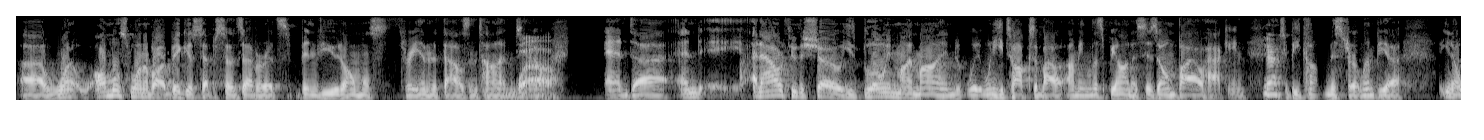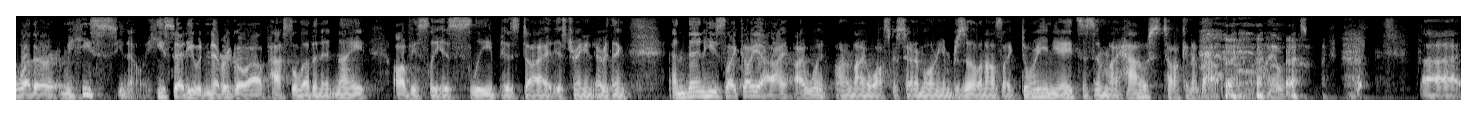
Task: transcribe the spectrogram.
Uh, one, almost one of our biggest episodes ever. It's been viewed almost three hundred thousand times. you know. And uh, and uh, an hour through the show, he's blowing my mind when when he talks about. I mean, let's be honest, his own biohacking Yeah. to become Mr. Olympia. You know, whether I mean, he's you know, he said he would never go out past eleven at night. Obviously, his sleep, his diet, his training, everything. And then he's like, oh yeah, I, I went on an ayahuasca ceremony in Brazil, and I was like, Dorian Yates is in my house talking about ayahuasca. Uh,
